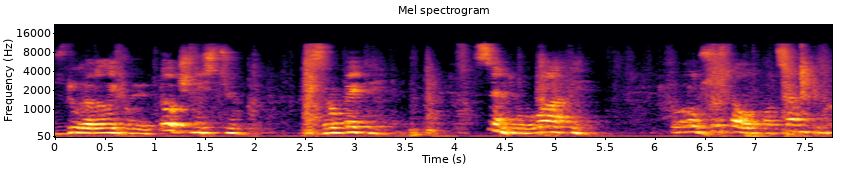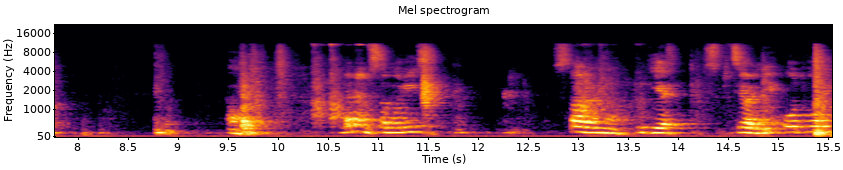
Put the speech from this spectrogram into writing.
з дуже великою точністю зробити, сцентрувати, щоб воно все стало по центру. Беремо саморіз, ставимо, тут є спеціальні отвори.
